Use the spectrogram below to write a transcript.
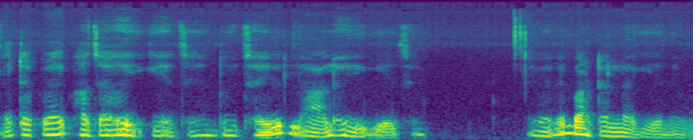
এটা প্রায় ভাজা হয়ে গিয়েছে। দুই সাইডে লাল হয়ে গিয়েছে। এবারে বাটার লাগিয়ে নেব।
